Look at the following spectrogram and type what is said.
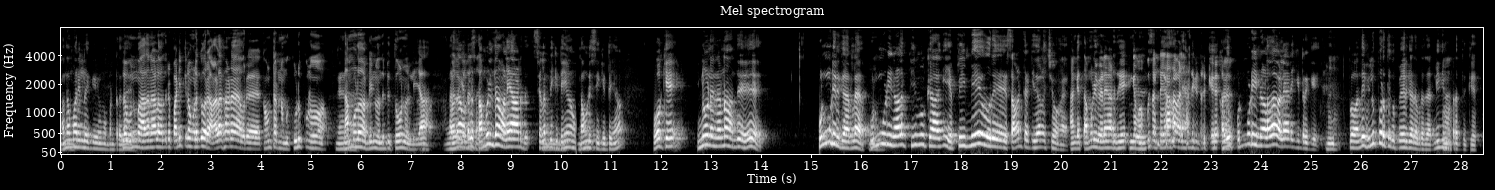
அந்த மாதிரி இல்ல இவங்க இல்ல பண்றது உண்மை. அதனால வந்துட்டு படிக்கிறவங்களுக்கு ஒரு அழகான ஒரு கவுண்டர் நம்ம கொடுக்கணும். நம்மளும் அப்படின்னு வந்துட்டு தோணும் இல்லையா? முதல்ல தமிழ் தான் விளையாடுது. சிலந்திக்கிட்டையும் தமிழிசைக்கிட்டையும். ஓகே. இன்னொன்னு என்னன்னா வந்து பொன்முடி இருக்காருல்ல பொன்முடினால திமுக எப்பயுமே ஒரு செவன் தேர்ட்டி தான் வச்சுக்கோங்க. அங்க தமிழ் விளையாடுது இங்க வம்பு சண்டையாக விளையாண்டுகிட்டு இருக்கு. அது பொன்முடினாலதான் விளையாடிக்கிட்டு இருக்கு. இப்ப வந்து விழுப்புரத்துக்கு போயிருக்காரு பிரதர் நீதிமன்றத்துக்கு.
